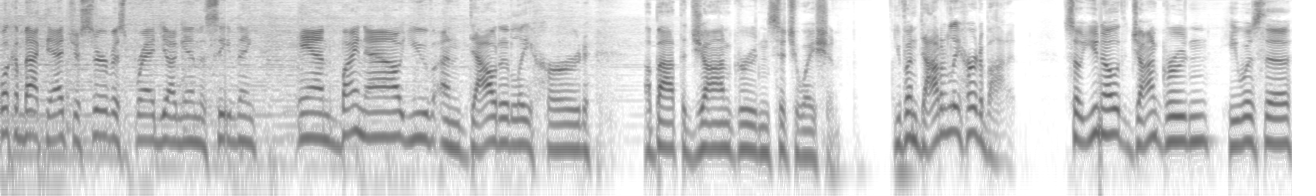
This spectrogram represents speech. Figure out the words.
Welcome back to At Your Service. Brad Young in this evening. And by now, you've undoubtedly heard about the Jon Gruden situation. You've undoubtedly heard about it. So you know Jon Gruden, he was the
